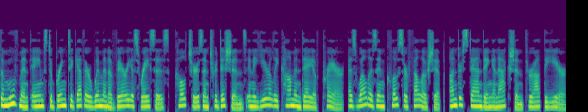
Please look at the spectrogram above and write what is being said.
The movement aims to bring together women of various races, cultures and traditions in a yearly common day of prayer, as well as in closer fellowship, understanding and action throughout the year.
